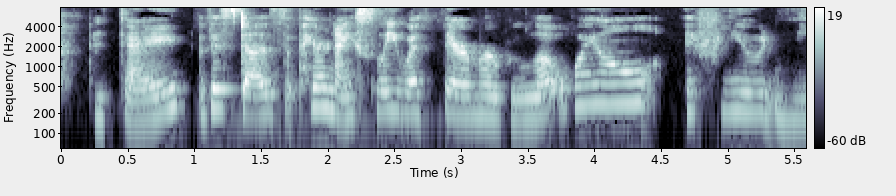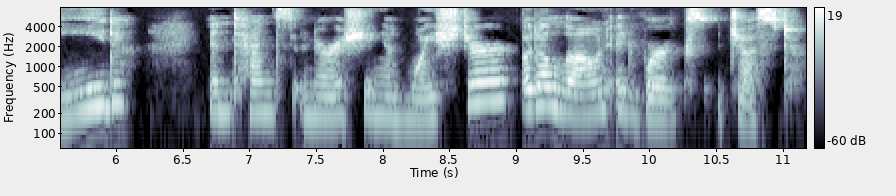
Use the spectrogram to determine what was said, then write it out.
the day. This does pair nicely with their marula oil if you need intense nourishing and moisture, but alone it works just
